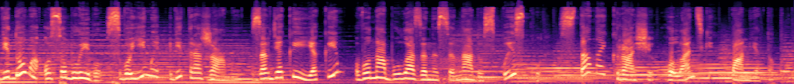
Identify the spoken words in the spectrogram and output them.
Відома особливо своїми вітражами, завдяки яким вона була занесена до списку 100 найкращих голландських пам'яток.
